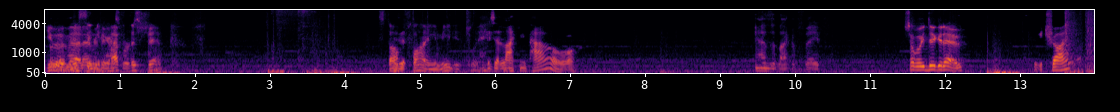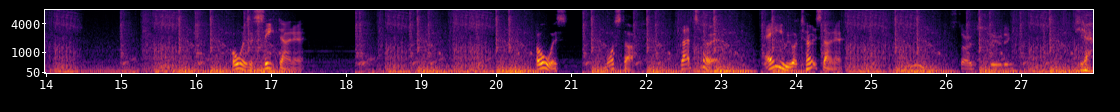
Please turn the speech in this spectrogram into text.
You Other are than that, missing everything else half the ship. Stop it- flying immediately. Is it lacking power or? It has a lack of faith. Shall we dig it out? We could try. Oh, there's a seat down here. Oh, there's more stuff. Is that a turret? Hey, we got turrets down here. Start shooting. Yeah.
